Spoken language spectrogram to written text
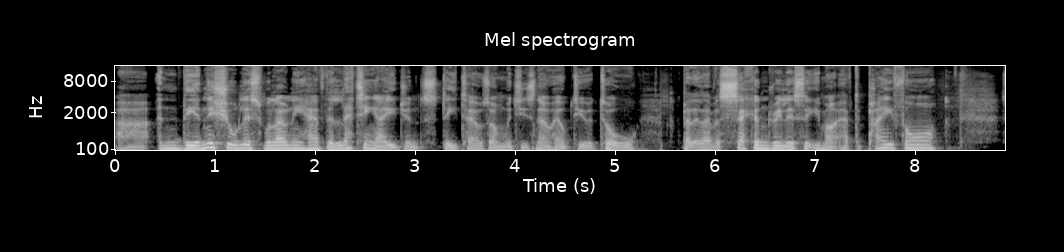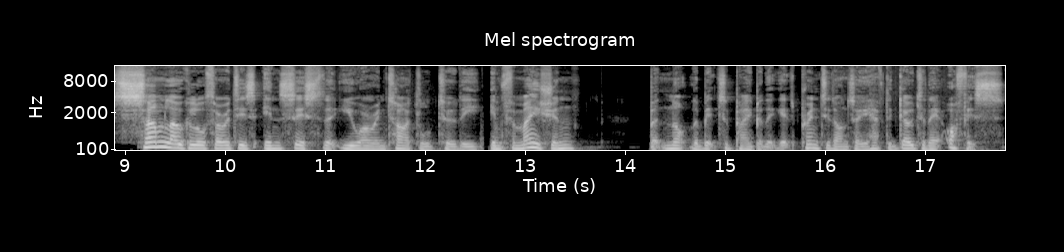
uh, and the initial list will only have the letting agent's details on, which is no help to you at all, but they'll have a secondary list that you might have to pay for. Some local authorities insist that you are entitled to the information, but not the bits of paper that gets printed on, so you have to go to their office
